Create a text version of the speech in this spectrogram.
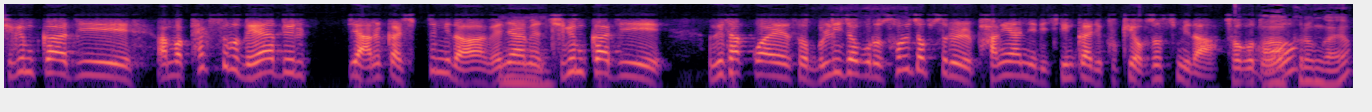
지금까지 아마 팩스로 내야 될 있지 않을까 싶습니다. 왜냐하면 음. 지금까지 의사과에서 물리적으로 서류 접수를 방해한 일이 지금까지 국회에 없었습니다. 적어도. 아, 그런가요?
